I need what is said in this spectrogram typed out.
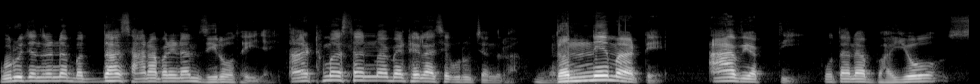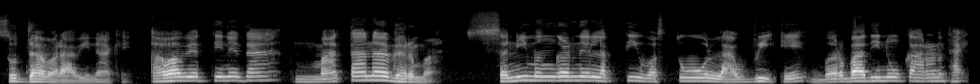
ગુરુચંદ્રના બધા સારા પરિણામ ઝીરો થઈ જાય. આઠમા સ્થાનમાં બેઠેલા છે ગુરુચંદ્ર. ધનને માટે આ વ્યક્તિ પોતાના ભાઈઓ સુદ્ધા મરાવી નાખે. આવા વ્યક્તિને ત્યાં માતાના ઘરમાં શનિ મંગળને લગતી વસ્તુઓ લાવવી એ બરબાદીનું કારણ થાય.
